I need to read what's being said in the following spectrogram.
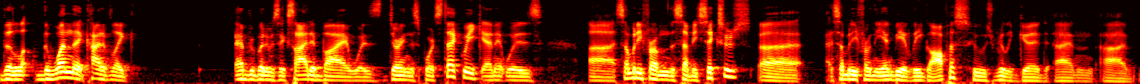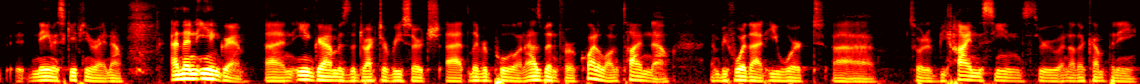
the the one that kind of like everybody was excited by was during the Sports Tech Week, and it was uh, somebody from the 76ers, uh, somebody from the NBA League office who's really good, and uh, name escapes me right now. And then Ian Graham. And Ian Graham is the director of research at Liverpool and has been for quite a long time now. And before that, he worked uh, sort of behind the scenes through another company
